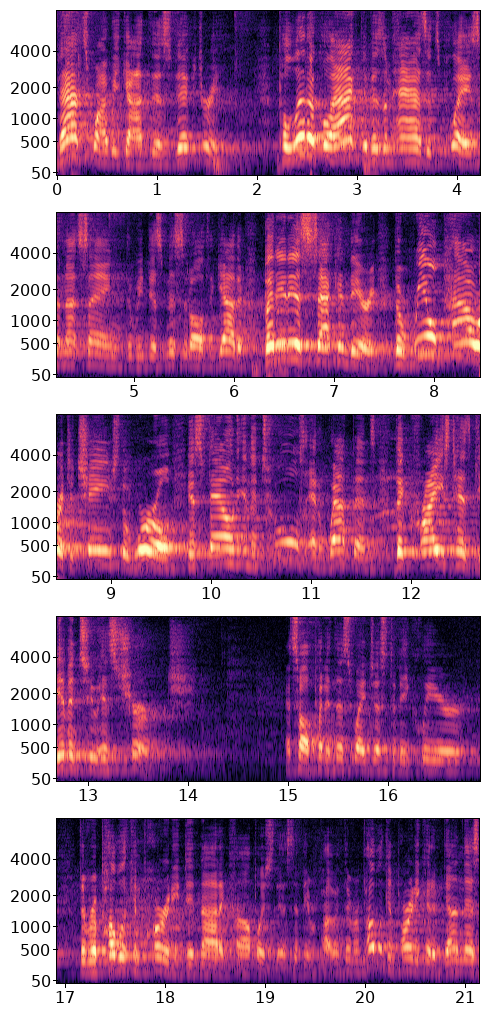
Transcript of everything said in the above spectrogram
That's why we got this victory. Political activism has its place. I'm not saying that we dismiss it altogether, but it is secondary. The real power to change the world is found in the tools and weapons that Christ has given to his church. And so I'll put it this way just to be clear. The Republican Party did not accomplish this. If the, if the Republican Party could have done this,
